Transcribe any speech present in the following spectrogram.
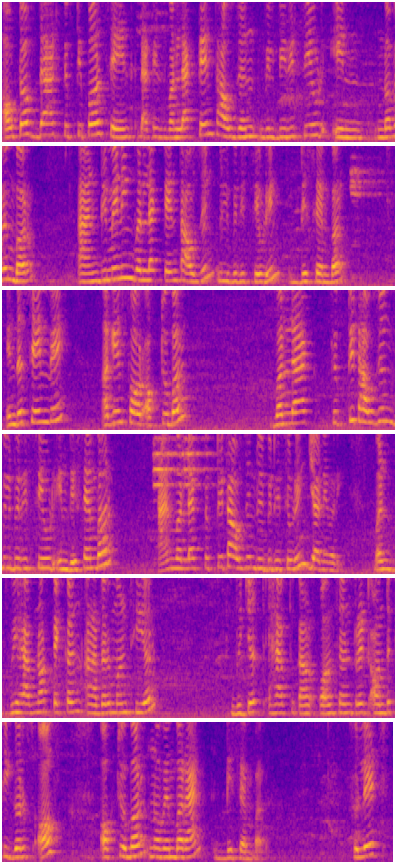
out of that 50% that is 1 lakh 10,000 will be received in November and remaining 1 lakh 10,000 will be received in December. In the same way again for October 1 lakh 50,000 will be received in December and 1 lakh 50,000 will be received in January. But we have not taken another month here. We just have to concentrate on the figures of October, November and December. So let's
